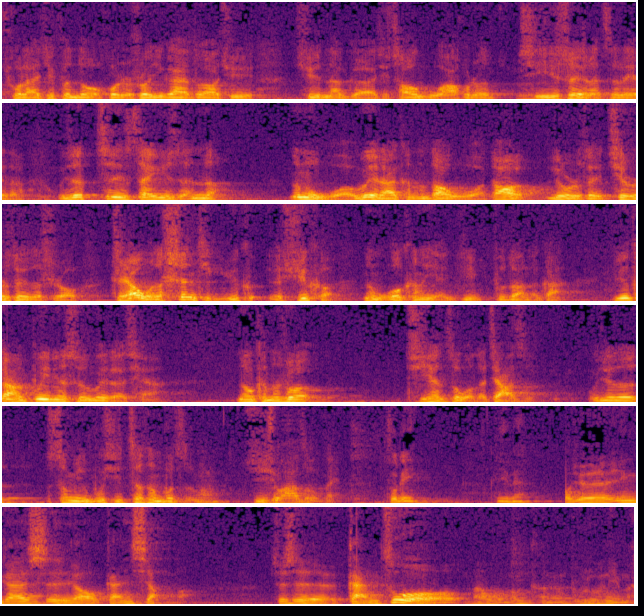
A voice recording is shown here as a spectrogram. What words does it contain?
出来去奋斗，或者说一概都要去去那个去炒股啊，或者洗洗睡了之类的。我觉得这是在于人的。那么我未来可能到我到六十岁、七十岁的时候，只要我的身体许可呃许可，那么我可能也去不断的干，因为干不一定是为了钱，那么可能说体现自我的价值。我觉得生命不息，折腾不止嘛，继续往下走呗。朱林，你呢？我觉得应该是要敢想吧，就是敢做，那我们可能不如你们，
